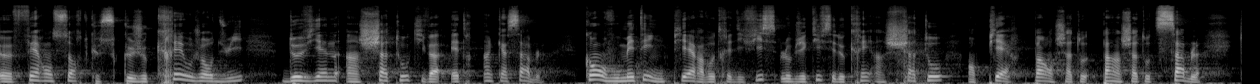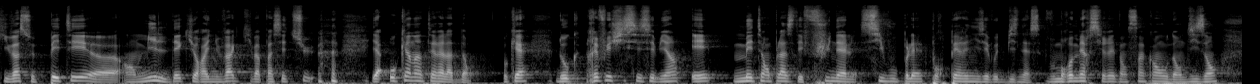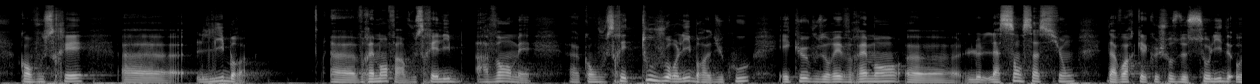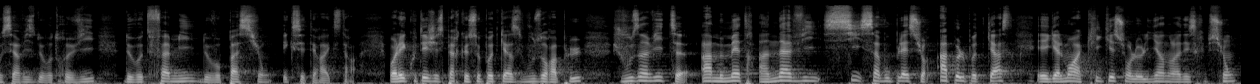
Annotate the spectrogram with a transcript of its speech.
euh, faire en sorte que ce que je crée aujourd'hui devienne un château qui va être incassable. Quand vous mettez une pierre à votre édifice, l'objectif c'est de créer un château en pierre, pas, un château de sable qui va se péter euh, en mille dès qu'il y aura une vague qui va passer dessus. Il n'y a aucun intérêt là-dedans. Ok? Donc réfléchissez bien et mettez en place des funnels, s'il vous plaît, pour pérenniser votre business. Vous me remercierez dans 5 ans ou dans 10 ans quand vous serez euh, libre euh, vraiment, enfin, vous serez libre avant, mais euh, quand vous serez toujours libre du coup, et que vous aurez vraiment euh, la sensation d'avoir quelque chose de solide au service de votre vie, de votre famille, de vos passions, etc., etc. Voilà, écoutez, j'espère que ce podcast vous aura plu. Je vous invite à me mettre un avis si ça vous plaît sur Apple Podcast et également à cliquer sur le lien dans la description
